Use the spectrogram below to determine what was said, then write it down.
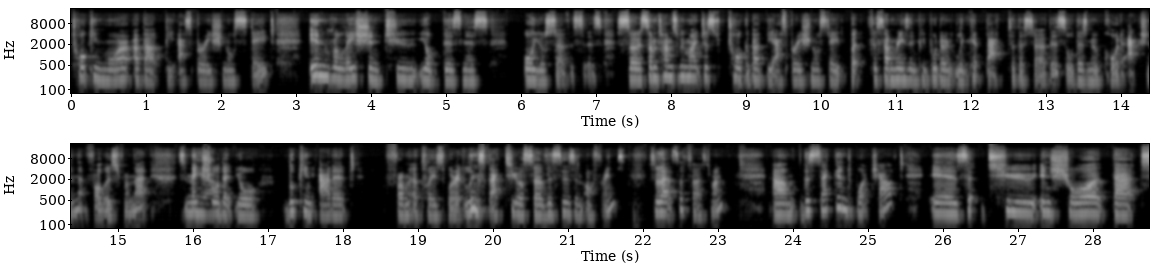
talking more about the aspirational state in relation to your business or your services. So sometimes we might just talk about the aspirational state, but for some reason people don't link it back to the service or there's no call to action that follows from that. So make yeah. sure that you're looking at it from a place where it links back to your services and offerings. So that's the first one. Um, the second watch out is to ensure that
